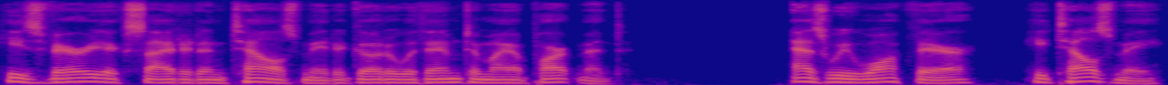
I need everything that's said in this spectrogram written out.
He's very excited and tells me to go to with him to my apartment. As we walk there, he tells me,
